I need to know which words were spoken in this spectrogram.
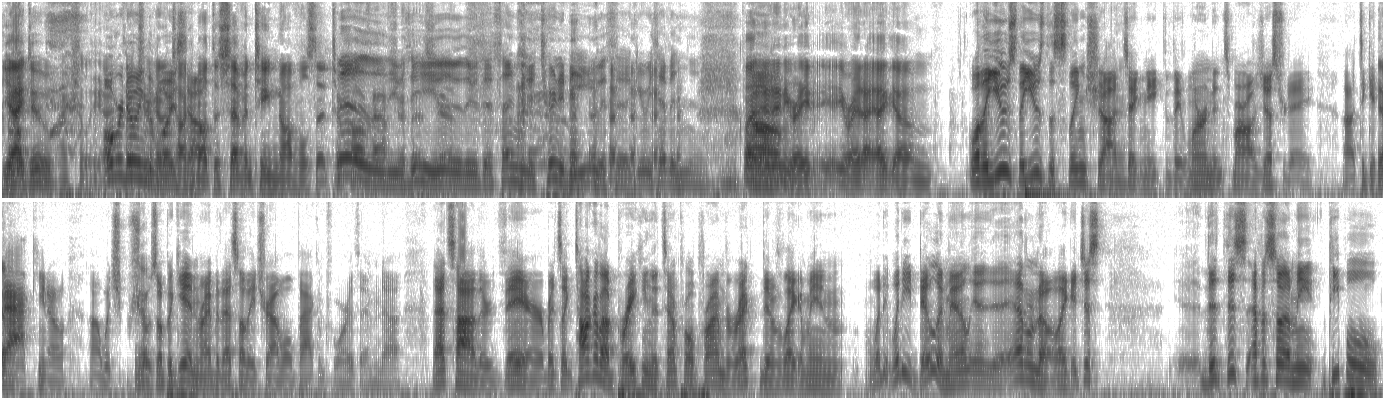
Yeah, I do actually. I Overdoing thought you were the voice Talk about the 17 novels that took off after this. yeah. there's Assignment Eternity with uh, Gary Seven. But Um, at any rate, you're right. I, I um Well, they use they use the slingshot technique that they learned in Tomorrow's Yesterday uh, to get Yep. back, you know, uh, which shows up again, right? But that's how they travel back and forth, and uh, that's how they're there. But it's like talk about breaking the temporal prime directive. Like, I mean, what what are you doing, man? I don't know. Like, it just th- this episode. I mean, people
